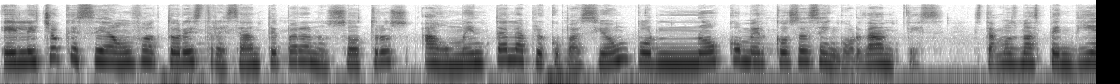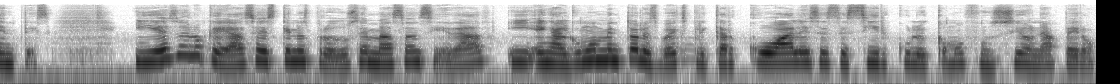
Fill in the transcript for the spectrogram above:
El hecho que sea un factor estresante para nosotros aumenta la preocupación por no comer cosas engordantes. Estamos más pendientes y eso lo que hace es que nos produce más ansiedad y en algún momento les voy a explicar cuál es ese círculo y cómo funciona, pero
